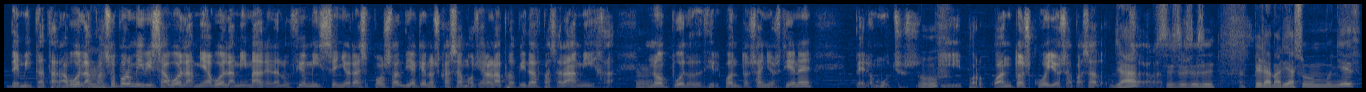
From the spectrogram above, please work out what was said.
de mi tatarabuela. Mm. Pasó por mi bisabuela, mi abuela, mi madre, la lució mi señora esposa el día que nos casamos y ahora la propiedad pasará a mi hija. Mm. No puedo decir cuántos años tiene, pero muchos. Uf. Y por cuántos cuellos ha pasado. Ya, sí, sí, sí, sí. Mira, María Sun Muñiz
